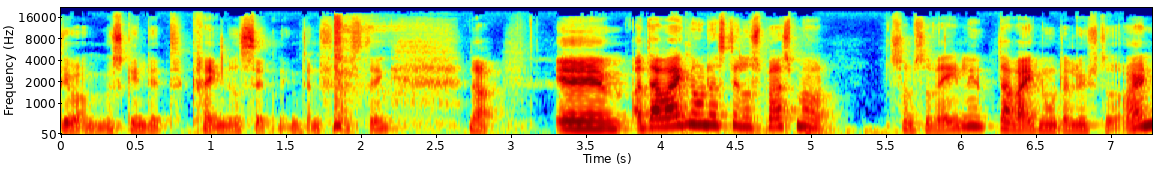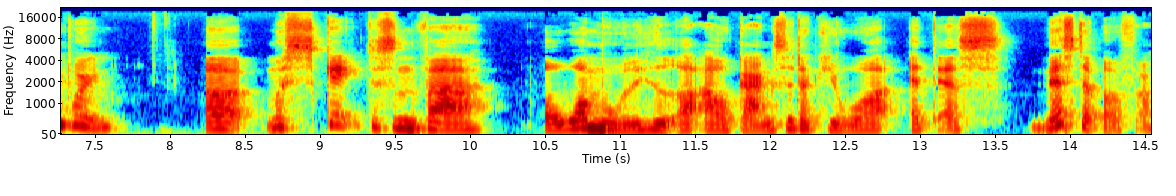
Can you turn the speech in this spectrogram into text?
Det var måske en lidt kringlet sætning, den første, ikke? Nå. Øhm, og der var ikke nogen, der stillede spørgsmål, som så vanligt. Der var ikke nogen, der løftede øjenbryn. Og måske det sådan var overmodighed og arrogance, der gjorde, at deres næste offer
